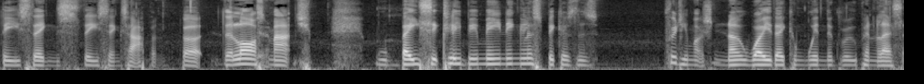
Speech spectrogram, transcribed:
these things these things happen. But the last Yeah. match will basically be meaningless because there's pretty much no way they can win the group unless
